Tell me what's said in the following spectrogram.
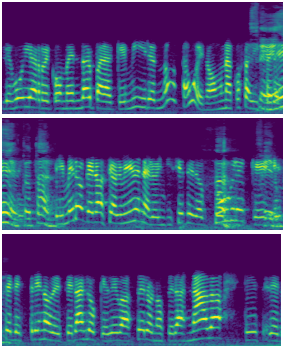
les voy a recomendar para que miren, ¿no? Está bueno, una cosa diferente. Sí, total. Primero que no se olviden el 27 de octubre, que es el estreno de Serás lo que deba hacer o no serás nada, que es el,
